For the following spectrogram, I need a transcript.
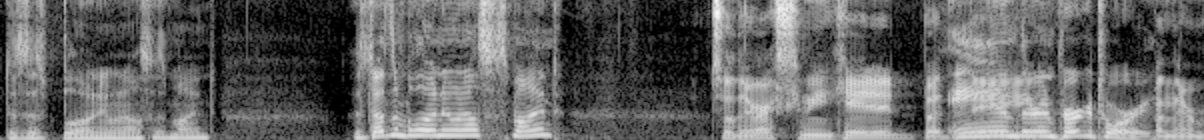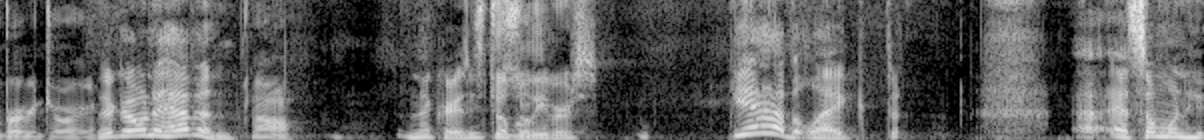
Does this blow anyone else's mind? This doesn't blow anyone else's mind? So they're excommunicated, but And they, they're in purgatory. and they're in purgatory. They're going to heaven. oh, Isn't that crazy? Still believers. Yeah, but like, uh, as someone who,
